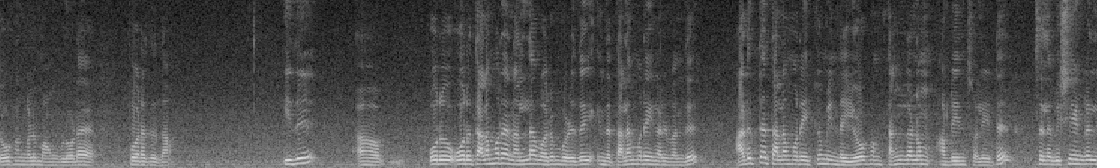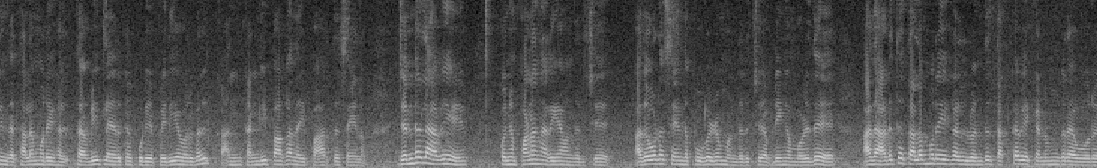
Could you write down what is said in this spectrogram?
யோகங்களும் அவங்களோட போகிறது தான் இது ஒரு ஒரு தலைமுறை நல்லா வரும் பொழுது இந்த தலைமுறைகள் வந்து அடுத்த தலைமுறைக்கும் இந்த யோகம் தங்கணும் அப்படின்னு சொல்லிட்டு சில விஷயங்கள் இந்த தலைமுறைகள் த வீட்டில் இருக்கக்கூடிய பெரியவர்கள் கண் கண்டிப்பாக அதை பார்த்து செய்யணும். ஜென்ரலாகவே கொஞ்சம் பணம் நிறையா வந்துடுச்சு அதோடு சேர்ந்த புகழும் வந்துடுச்சு அப்படிங்கும் பொழுது அதை அடுத்த தலைமுறைகள் வந்து தக்க வைக்கணுங்கிற ஒரு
